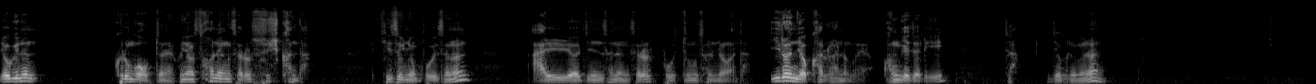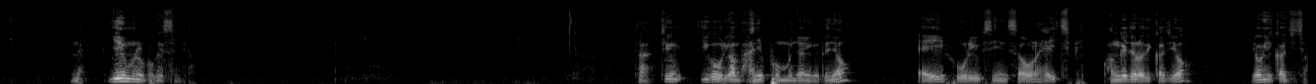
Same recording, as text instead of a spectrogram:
여기는 그런 거 없잖아요. 그냥 선행사를 수식한다. 기성용법에서는 알려진 선행사를 보충 설명한다. 이런 역할을 하는 거예요. 관계절이. 자, 이제 그러면은 네, 예문을 보겠습니다. 자, 지금 이거 우리가 많이 본 문장이거든요. A who lives in Seoul B. 관계절 어디까지요? 여기까지죠.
